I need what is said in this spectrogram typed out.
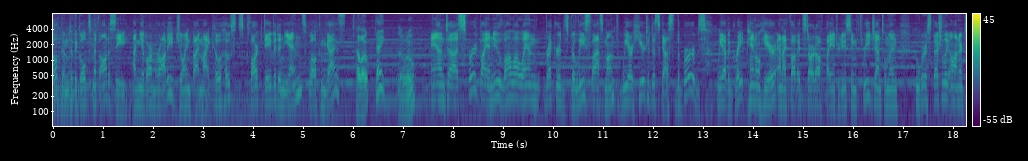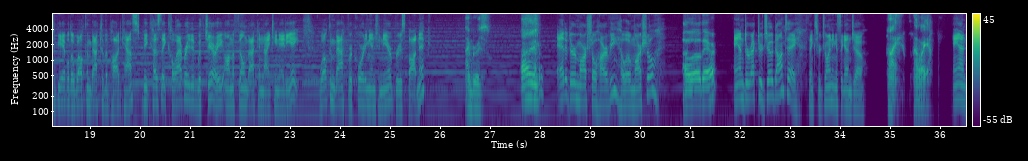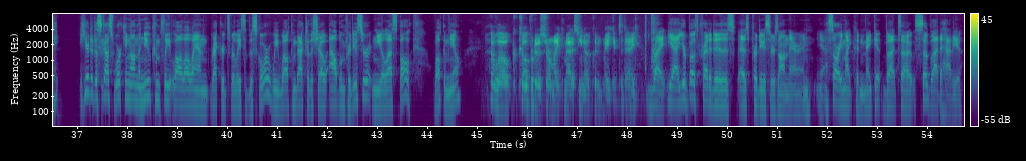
welcome to the Goldsmith Odyssey. I'm Yavar Moradi, joined by my co hosts Clark, David, and Jens. Welcome, guys. Hello. Hey. Hello. And uh, spurred by a new La La Land Records release last month, we are here to discuss The Burbs. We have a great panel here, and I thought I'd start off by introducing three gentlemen who we're especially honored to be able to welcome back to the podcast because they collaborated with Jerry on the film back in 1988. Welcome back, recording engineer Bruce Botnick. Hi, Bruce. Hi. Editor Marshall Harvey. Hello, Marshall. Hello there. And director Joe Dante. Thanks for joining us again, Joe. Hi. How are you? And here to discuss working on the new complete La La Land Records release of the score, we welcome back to the show album producer Neil S. Bulk. Welcome, Neil. Hello, co-producer Mike Matessino couldn't make it today. Right. Yeah, you're both credited as as producers on there, and yeah, sorry Mike couldn't make it, but uh, so glad to have you.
